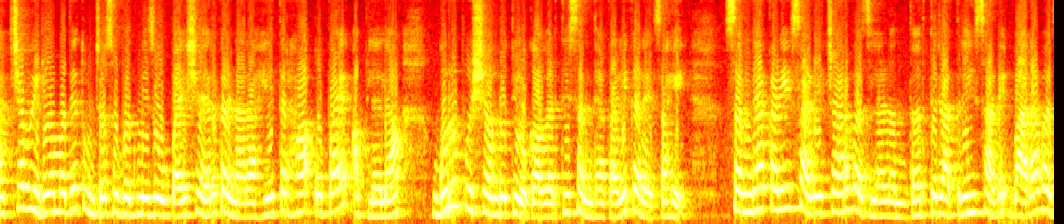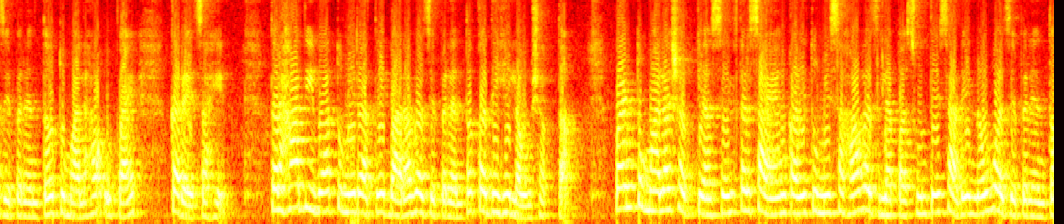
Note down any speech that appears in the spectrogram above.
आजच्या व्हिडिओमध्ये तुमच्यासोबत मी जो उपाय शेअर करणार आहे तर हा उपाय आपल्याला गुरुपुष्यामृत योगावरती संध्याकाळी करायचा आहे. संध्याकाळी साडेचार वाजल्यानंतर ते रात्री साडे बारा वाजेपर्यंत तुम्हाला हा उपाय करायचा आहे. तर हा दिवा तुम्ही रात्री बारा वाजेपर्यंत कधीही लावू शकता. पण तुम्हाला शक्य असेल तर सायंकाळी तुम्ही सहा वाजल्यापासून ते साडे नऊ वाजेपर्यंत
